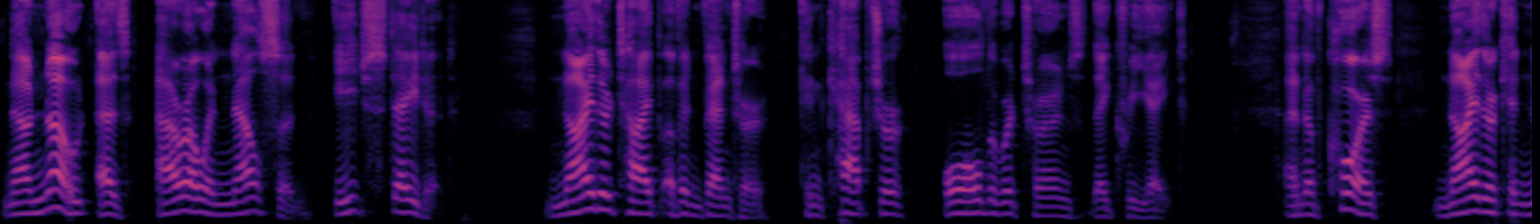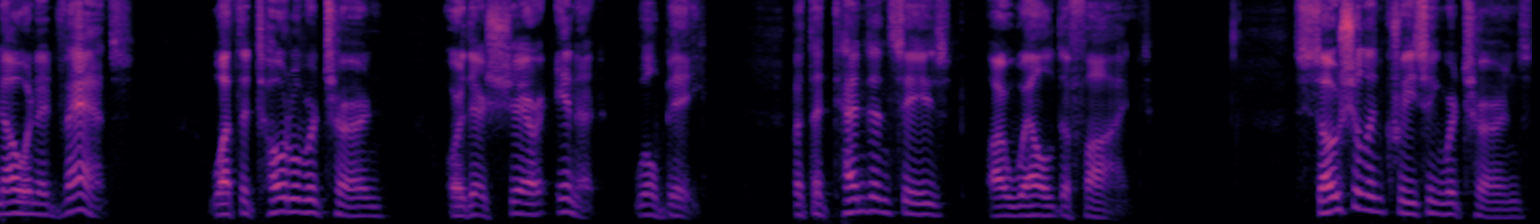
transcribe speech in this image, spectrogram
Now note, as Arrow and Nelson each stated, neither type of inventor can capture all the returns they create. And of course, neither can know in advance what the total return or their share in it will be. But the tendencies are well defined. Social increasing returns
